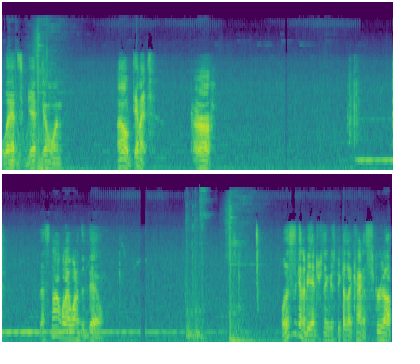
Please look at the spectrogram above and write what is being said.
let's get going. Oh damn it! Ugh. That's not what I wanted to do. Well, this is going to be interesting just because I kind of screwed up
